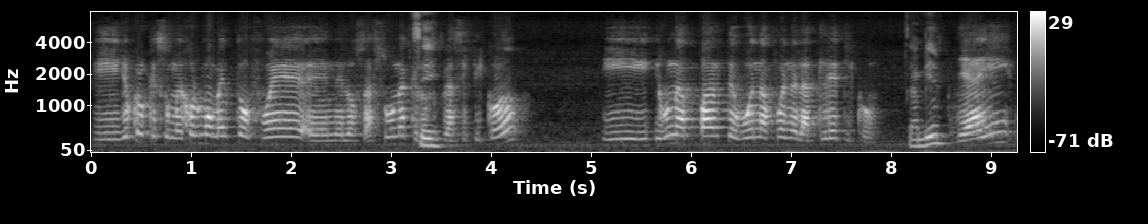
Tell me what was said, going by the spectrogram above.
y yo creo que su mejor momento fue en el Osasuna, que nos clasificó, y, una parte buena fue en el Atlético. También. De ahí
